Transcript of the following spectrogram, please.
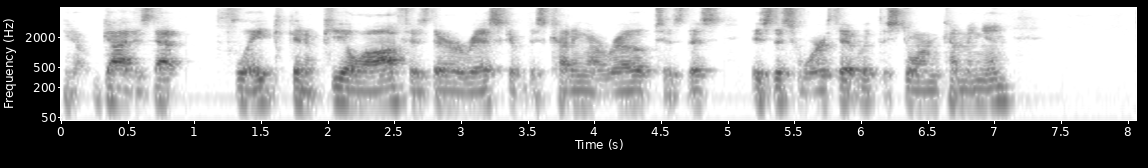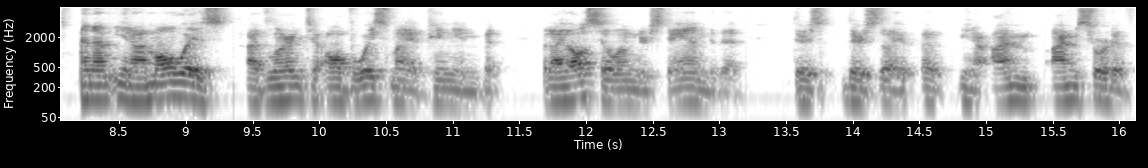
you know god is that flake going to peel off? Is there a risk of this cutting our ropes? Is this is this worth it with the storm coming in and I'm, you know, I'm always, I've learned to, I'll voice my opinion, but, but I also understand that there's, there's like, a, you know, I'm, I'm sort of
